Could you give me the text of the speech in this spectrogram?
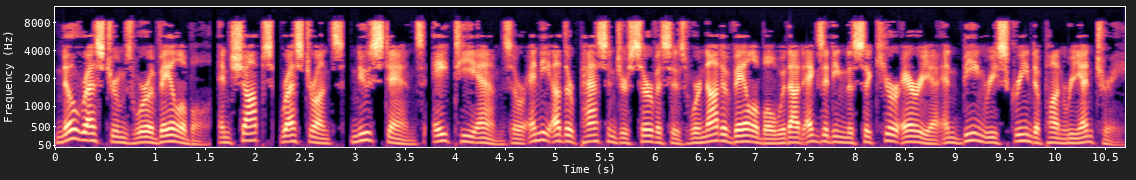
No restrooms were available, and shops, restaurants, newsstands, ATMs or any other passenger services were not available without exiting the secure area and being rescreened upon re-entry.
